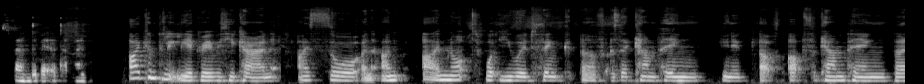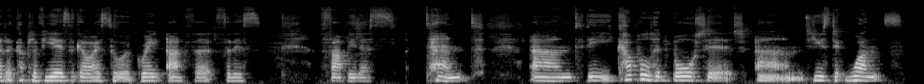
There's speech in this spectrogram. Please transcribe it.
spend a bit of time. I completely agree with you, Karen. I saw, and I'm, I'm not what you would think of as a camping, you know, up, up for camping, but a couple of years ago, I saw a great advert for this fabulous tent, and the couple had bought it and used it once.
